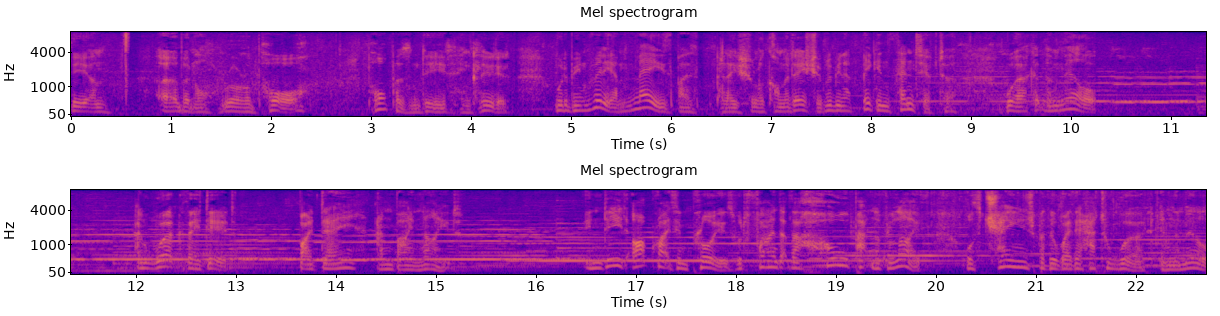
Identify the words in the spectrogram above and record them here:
the um, urban or rural poor, paupers indeed included, would have been really amazed by palatial accommodation. It would have been a big incentive to work at the mill. And work they did, by day and by night. Indeed, Arkwright's employees would find that their whole pattern of life was changed by the way they had to work in the mill.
